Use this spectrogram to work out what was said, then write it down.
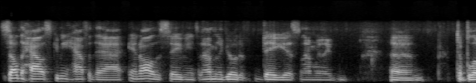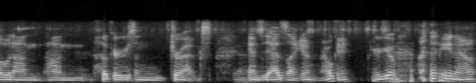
sell the house, give me half of that and all the savings, and I'm going to go to Vegas and I'm going to uh, to blow it on on hookers and drugs. Yeah. And the dad's like, okay, here you go, you know.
